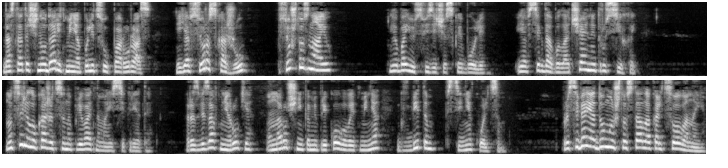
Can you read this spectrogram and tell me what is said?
Достаточно ударить меня по лицу пару раз, и я все расскажу, все, что знаю. Я боюсь физической боли. Я всегда была отчаянной трусихой. Но Цирилу, кажется, наплевать на мои секреты. Развязав мне руки, он наручниками приковывает меня к вбитым в стене кольцам. Про себя я думаю, что стала окольцованной.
